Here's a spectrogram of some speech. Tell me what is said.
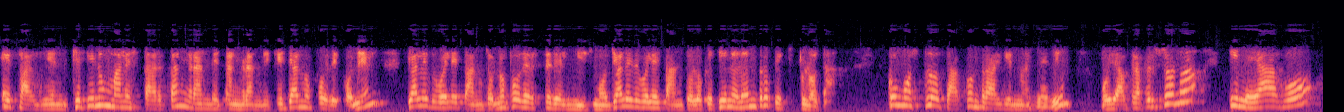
es alguien que tiene un malestar tan grande, tan grande, que ya no puede con él, ya le duele tanto no poder ser el mismo, ya le duele tanto lo que tiene dentro que explota. ¿Cómo explota? Contra alguien más débil. Voy a otra persona y le hago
